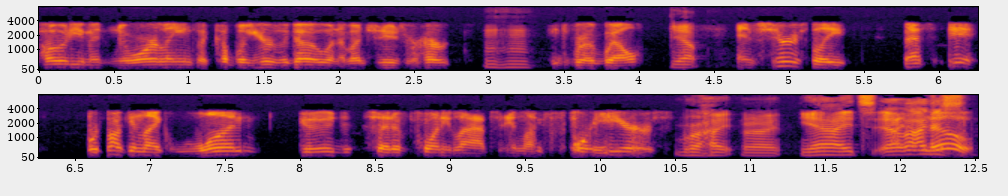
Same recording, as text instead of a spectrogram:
podium at New Orleans a couple of years ago when a bunch of dudes were hurt. Mm-hmm. He rode well, Yep. and seriously, that's it. We're talking like one good set of 20 laps in like four years. Right, right. Yeah, it's. Uh, I don't I know. just.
